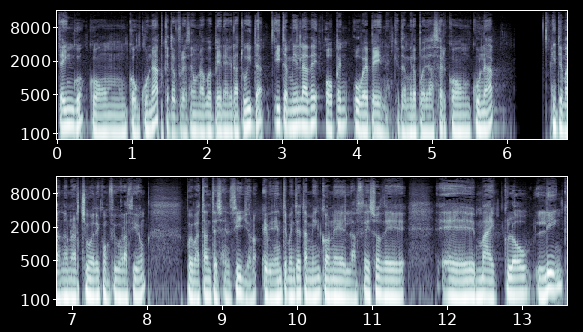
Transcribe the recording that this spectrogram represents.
tengo con, con QNAP, que te ofrece una VPN gratuita, y también la de OpenVPN, que también lo puedes hacer con QNAP y te manda un archivo de configuración pues bastante sencillo. ¿no? Evidentemente también con el acceso de eh, MyCloud Link,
